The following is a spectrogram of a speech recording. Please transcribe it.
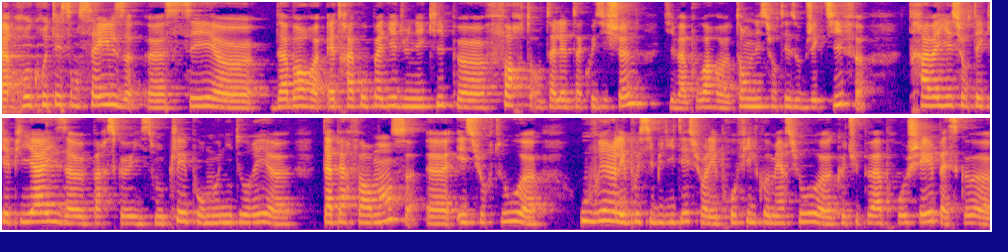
Bah, recruter son sales, euh, c'est euh, d'abord être accompagné d'une équipe euh, forte en talent acquisition qui va pouvoir t'emmener sur tes objectifs, travailler sur tes KPIs parce qu'ils sont clés pour monitorer ta performance et surtout ouvrir les possibilités sur les profils commerciaux que tu peux approcher parce que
